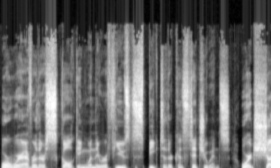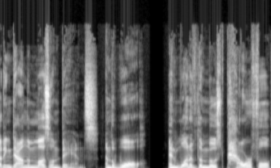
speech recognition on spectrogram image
or wherever they're skulking when they refuse to speak to their constituents, or it's shutting down the Muslim bans and the wall. And one of the most powerful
